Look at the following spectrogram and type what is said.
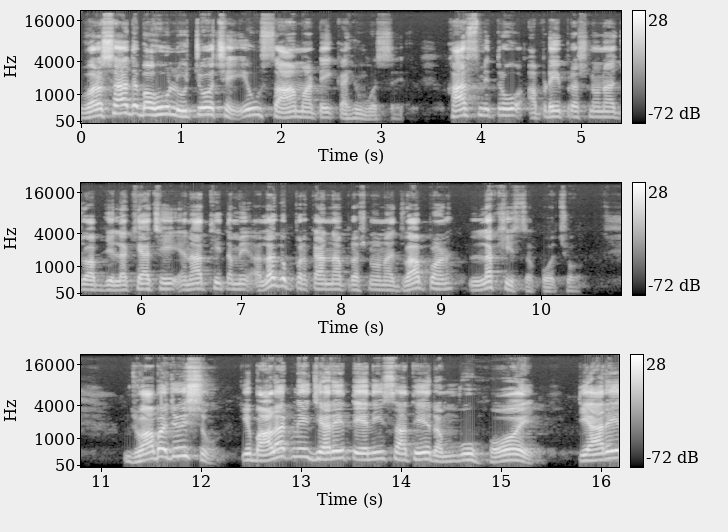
વરસાદ બહુ લૂચો છે એવું શા માટે કહ્યું હશે? ખાસ મિત્રો, આપણે પ્રશ્નોના જવાબ જે લખ્યા છે એનાથી તમે અલગ પ્રકારના પ્રશ્નોના જવાબ પણ લખી શકો છો. જવાબ જોઈશું કે બાળકને જ્યારે તેની સાથે રમવું હોય, ત્યારે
